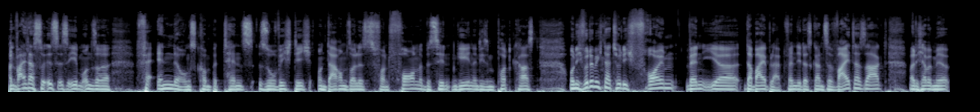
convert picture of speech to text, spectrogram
Und weil das so ist, ist eben unsere Veränderungskompetenz so wichtig und darum soll es von vorne bis hinten gehen in diesem Podcast. Und ich würde mich natürlich freuen, wenn ihr dabei bleibt, wenn ihr das Ganze weiter sagt, weil ich habe mir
